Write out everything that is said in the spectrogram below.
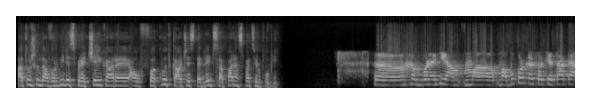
atunci când a vorbit despre cei care au făcut ca aceste legi să apară în spațiul public. Uh, bună ziua! Mă, mă bucur că societatea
